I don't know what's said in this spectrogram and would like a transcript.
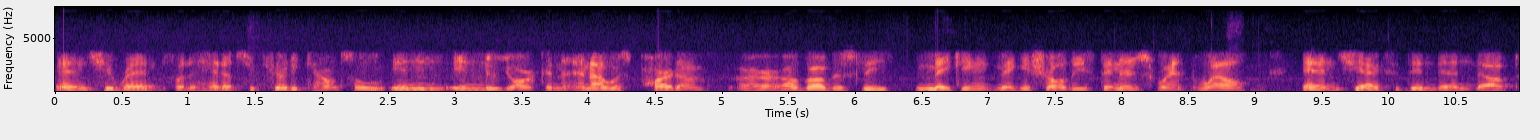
and she ran for the head of Security Council in in New York, and and I was part of uh, of obviously making making sure all these dinners went well and she actually didn't end up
